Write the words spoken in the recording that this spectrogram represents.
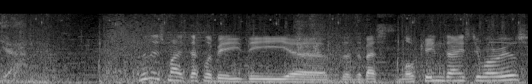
Yeah. I think this might definitely be the uh, the, the best looking Dynasty Warriors.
